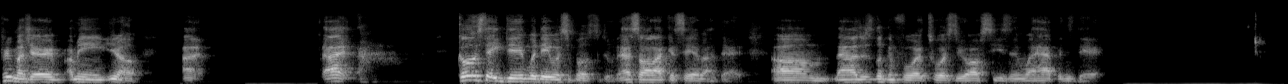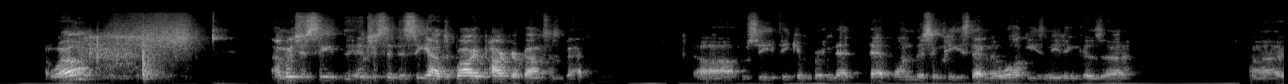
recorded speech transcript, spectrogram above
pretty much every, I mean, you know, I, I, Golden State did what they were supposed to do. That's all I can say about that. Um, now, just looking forward towards the off season, what happens there. Well, I'm interested, interested to see how Jabari Parker bounces back. Um, see if he can bring that that one missing piece that Milwaukee's needing because uh, uh,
